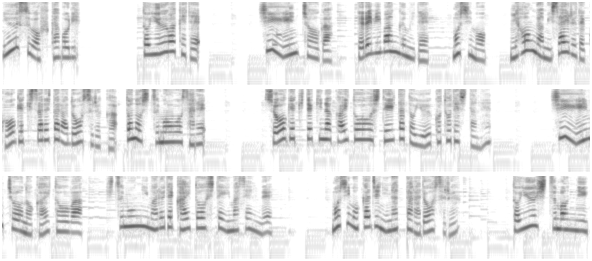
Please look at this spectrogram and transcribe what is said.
ニュースを深掘り。というわけで、C 委員長がテレビ番組でもしも日本がミサイルで攻撃されたらどうするかとの質問をされ、衝撃的な回答をしていたということでしたね。C 委員長の回答は質問にまるで回答していませんね。もしも火事になったらどうする？という質問に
